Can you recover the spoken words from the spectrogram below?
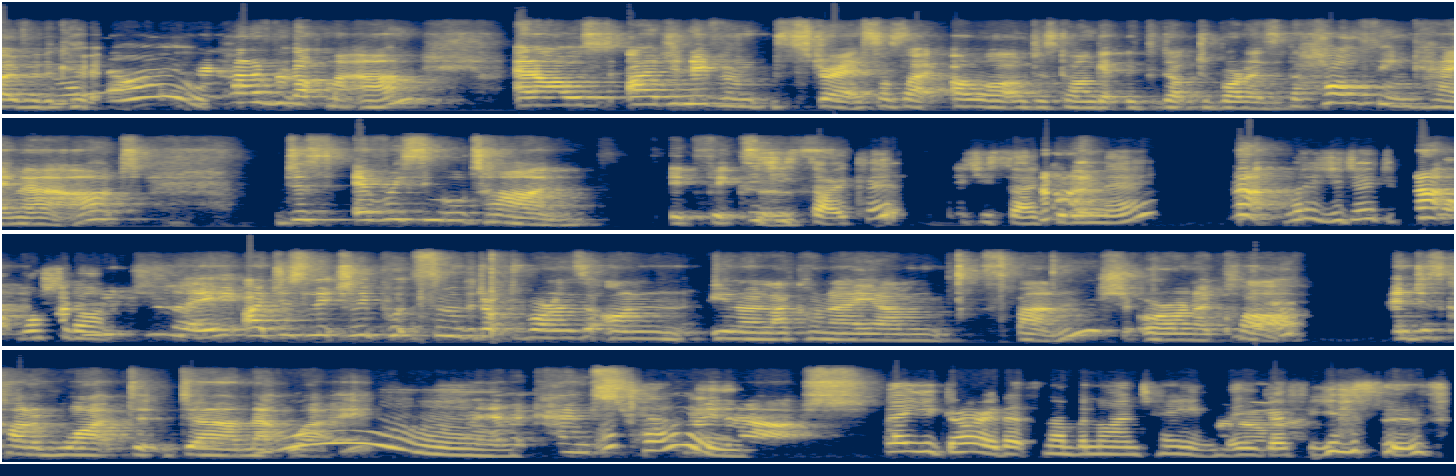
over the oh, curtain. No. I kind of knocked my arm, and I was I didn't even stress. I was like, oh, well, I'll just go and get the Dr. Bronner's. The whole thing came out. Just every single time it fixes. Did you soak it? Did you soak no. it in there? No. What did you do? Did you no. wash it on? Literally, I just literally put some of the Dr. Bronner's on, you know, like on a um, sponge or on a cloth. Yeah and just kind of wiped it down that way. And it came straight out. There you go. That's number 19. There you go for uses.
